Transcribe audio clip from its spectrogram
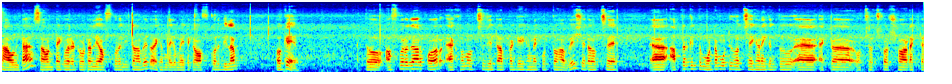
সাউন্ডটা সাউন্ডটা একেবারে টোটালি অফ করে দিতে হবে। তো এখান থেকে আমি এটাকে অফ করে দিলাম। ওকে তো অফ করে দেওয়ার পর এখন হচ্ছে যেটা আপনাকে এখানে করতে হবে, সেটা হচ্ছে আপনার কিন্তু মোটামুটি হচ্ছে এখানে কিন্তু একটা হচ্ছে শর্ট একটা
